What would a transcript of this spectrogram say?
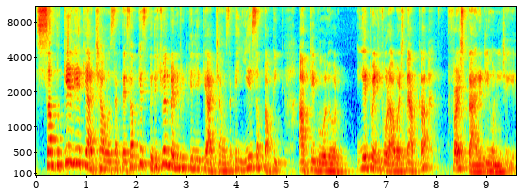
सबके लिए क्या अच्छा हो सकता है? सबके स्पिरिचुअल बेनिफिट के लिए क्या अच्छा हो सकता है? ये सब टॉपिक आपके गोल हो ये 24 आवर्स में आपका फ़र्स्ट प्रायोरिटी होनी चाहिए।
